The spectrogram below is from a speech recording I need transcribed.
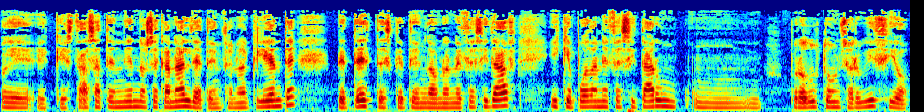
eh, que estás atendiendo ese canal de atención al cliente, detectes que tenga una necesidad y que pueda necesitar un, un producto o un servicio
